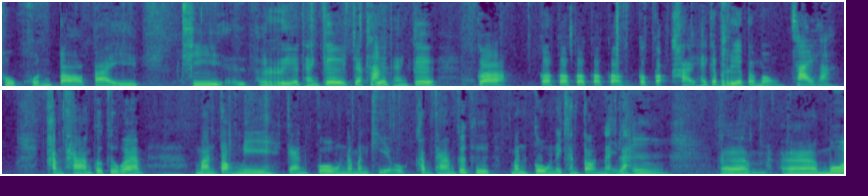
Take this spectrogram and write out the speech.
ถูกขนต่อไปที่เรือ tanker จากเรือ tanker ก็ก็ก็ก็ก็ก็ก็ขายให้กับเรือประมง ใช่ค่ะคำถามก็คือว่า มันต้องมีการโกงน้ำมันเขียวคำถามก็คือมันโกงในขั้นตอนไหนล่ะอืมเอ่อเอ่อมั่ว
